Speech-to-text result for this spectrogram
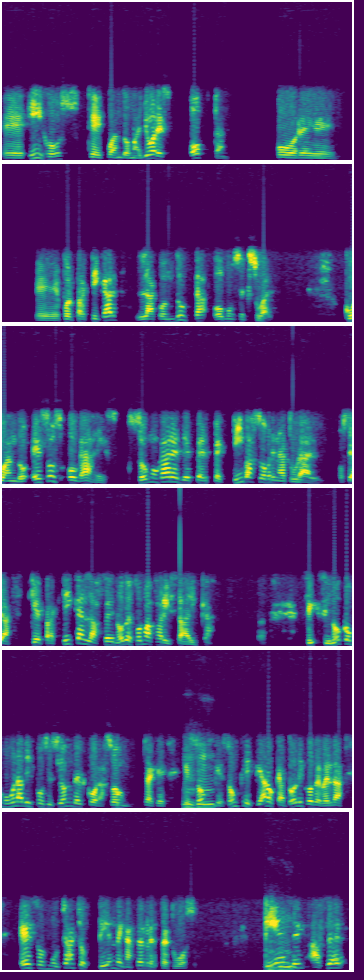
eh, hijos que cuando mayores optan por, eh, eh, por practicar la conducta homosexual. Cuando esos hogares son hogares de perspectiva sobrenatural, o sea, que practican la fe no de forma farisaica, sino como una disposición del corazón, o sea, que, son, que son cristianos católicos de verdad, esos muchachos tienden a ser respetuosos, tienden a ser,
